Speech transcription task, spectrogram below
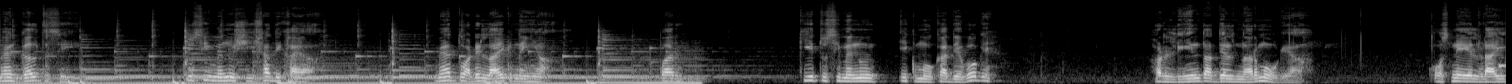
ਮੈਂ ਗਲਤ ਸੀ। ਤੁਸੀਂ ਮੈਨੂੰ ਸ਼ੀਸ਼ਾ ਦਿਖਾਇਆ। ਮੈਂ ਤੁਹਾਡੇ ਲਾਇਕ ਨਹੀਂ ਹਾਂ। ਪਰ ਕੀ ਤੁਸੀਂ ਮੈਨੂੰ ਇੱਕ ਮੌਕਾ ਦੇਵੋਗੇ? ਹਰਲੀਨ ਦਾ ਦਿਲ ਨਰਮ ਹੋ ਗਿਆ। ਉਸਨੇ ਇਹ ਲੜਾਈ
